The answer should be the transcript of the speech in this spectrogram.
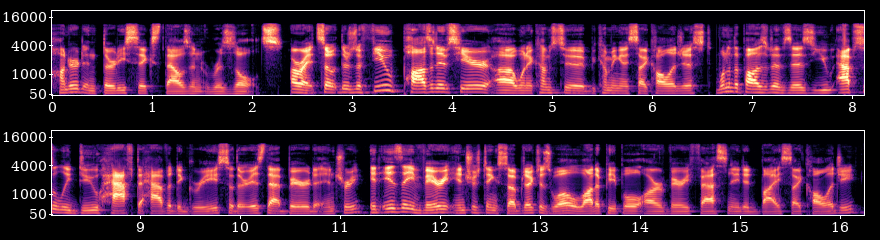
136,000 results. All right, so there's a few positives here uh, when it comes to becoming a psychologist. One of the positives is you absolutely do have to have a degree, so there is that barrier to entry. It is a very interesting subject as well. A lot of people are very fascinated by psychology.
